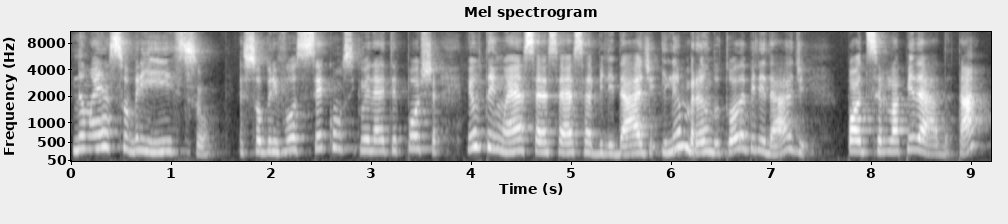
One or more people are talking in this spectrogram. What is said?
Não é sobre isso. É sobre você conseguir olhar e dizer, poxa, eu tenho essa, essa, essa habilidade. E lembrando, toda habilidade pode ser lapidada, tá?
